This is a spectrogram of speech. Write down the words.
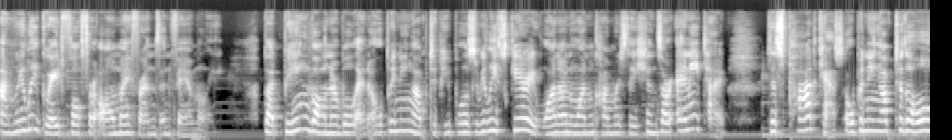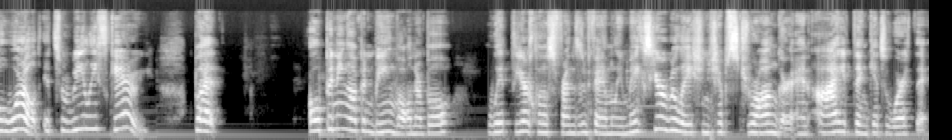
I'm really grateful for all my friends and family. But being vulnerable and opening up to people is really scary. One on one conversations or anytime. This podcast, opening up to the whole world, it's really scary. But opening up and being vulnerable with your close friends and family makes your relationship stronger. And I think it's worth it.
